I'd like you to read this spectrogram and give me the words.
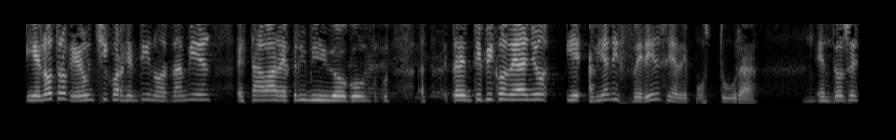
Y el otro, que era un chico argentino también, estaba deprimido con treinta y pico de años y había diferencia de postura. Entonces,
